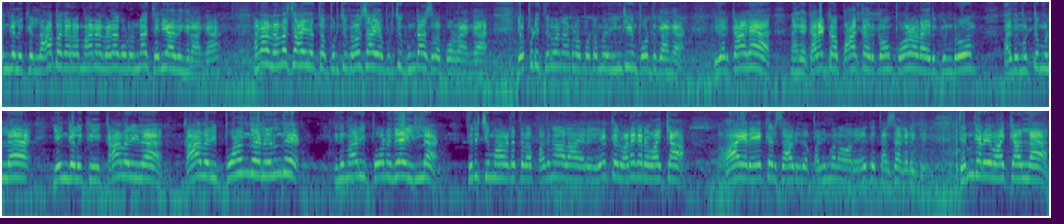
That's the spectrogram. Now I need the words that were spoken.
எங்களுக்கு லாபகரமான விலை கொடுன்னா தெரியாதுங்கிறாங்க. ஆனால் விவசாயத்தை பிடிச்சி விவசாயியை பிடிச்சி குண்டாசில் போடுறாங்க. எப்படி திருவண்ணாமலை போட்டோமோ இங்கேயும் போட்டிருக்காங்க. இதற்காக நாங்கள் கலெக்டரை பார்க்க இருக்கோம் போராட இருக்கின்றோம். அது மட்டும் இல்லை எங்களுக்கு காவிரியில் காவிரி பிறந்ததுலேருந்து இது மாதிரி போனதே இல்லை. திருச்சி மாவட்டத்தில் பதினாலாயிரம் ஏக்கர் வடகரை வாய்க்கா. ஆயிரம் ஏக்கர் சாவடியில் பதிமூணாயிரம் ஏக்கர் தரிசாக கிடைக்கு. தென்கரை வாய்க்காலில்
